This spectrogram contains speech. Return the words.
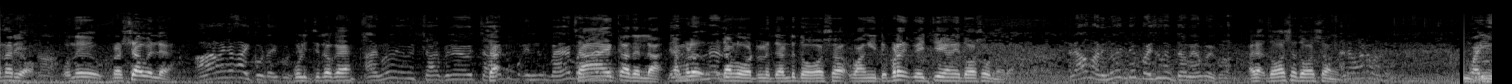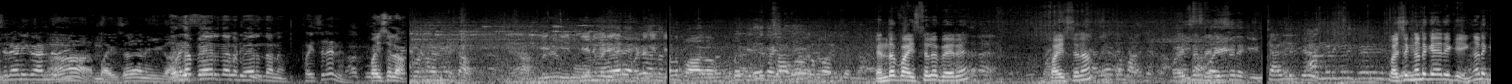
എന്നറിയോ ഒന്ന് ഫ്രഷ് ആവല്ലേ? കുളിച്ചിട്ടൊക്കെ? ചായക്ക് അതല്ല. നമ്മൾ നമ്മൾ ഹോട്ടലിൽ രണ്ട് ദോശ വാങ്ങിയിട്ട് ഇവിടെ വെയിറ്റ് ചെയ്യണേ ദോശ കൊണ്ടുവരാം. അല്ല, ദോശ ദോശ ഈ കാണുന്നത്? ഈ പേരെന്താണ്? പേരെന്താണ്? പൈസലോ എന്താ പൈസല പേര്? പൈസല? പൈസ ഇങ്ങോട്ട് കയറിക്ക് ഇങ്ങോട്ട്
